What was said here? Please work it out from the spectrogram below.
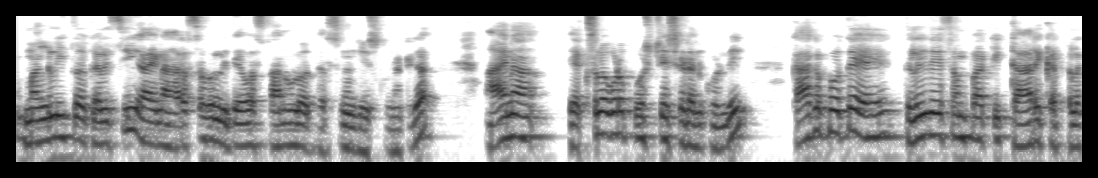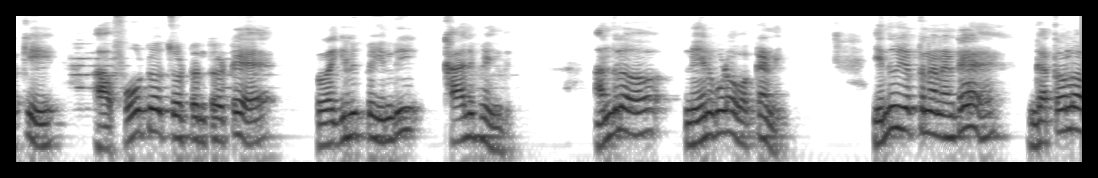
మంగ్లీతో కలిసి ఆయన అరసవల్లి దేవస్థానంలో దర్శనం చేసుకున్నట్టుగా ఆయన ఎక్స్లో కూడా పోస్ట్ చేశాడు అనుకోండి. కాకపోతే తెలుగుదేశం పార్టీ కార్యకర్తలకి ఆ ఫోటో చూడటంతో రగిలిపోయింది కాలిపోయింది. అందులో నేను కూడా ఒక్కడిని. ఎందుకు చెప్తున్నానంటే గతంలో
